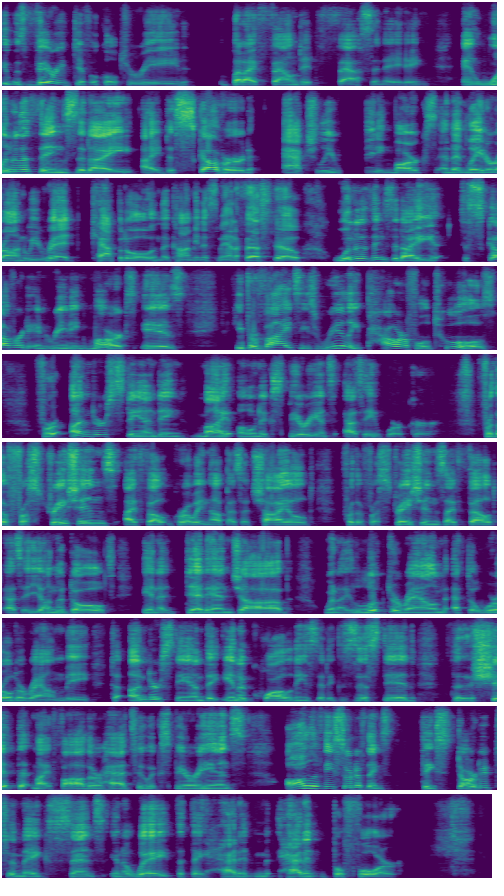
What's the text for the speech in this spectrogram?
it was very difficult to read, but I found it fascinating. And one of the things that I, I discovered actually reading Marx, and then later on we read Capital and the Communist Manifesto. One of the things that I discovered in reading Marx is he provides these really powerful tools for understanding my own experience as a worker for the frustrations I felt growing up as a child, for the frustrations I felt as a young adult in a dead end job, when I looked around at the world around me to understand the inequalities that existed, the shit that my father had to experience, all of these sort of things, they started to make sense in a way that they hadn't hadn't before.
